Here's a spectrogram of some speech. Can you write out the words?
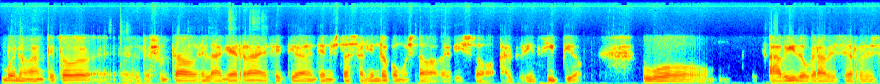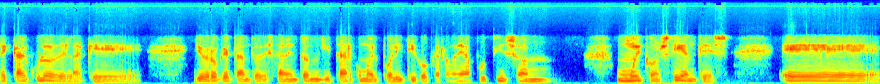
Bueno, ante todo, el resultado de la guerra efectivamente no está saliendo como estaba previsto al principio hubo ha habido graves errores de cálculo de la que yo creo que tanto el estamento militar como el político que rodea a Putin son muy conscientes. Eh,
